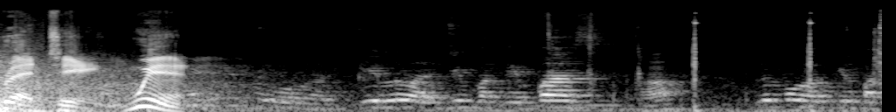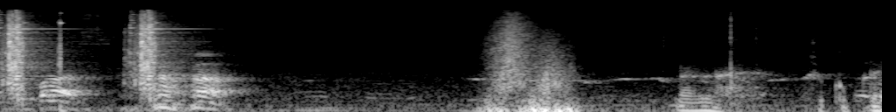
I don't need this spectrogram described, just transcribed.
Red team win. Kill lu anjing pakai bas. Lu mau nge-kill pakai bas. Nah, cukup deh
